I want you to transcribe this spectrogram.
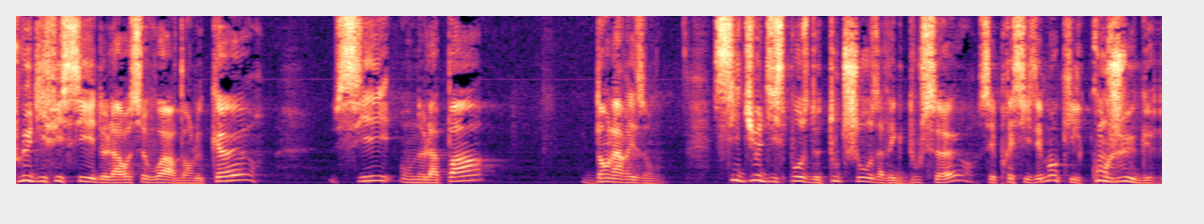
plus difficile de la recevoir dans le cœur si on ne l'a pas dans la raison. Si Dieu dispose de toutes choses avec douceur, c'est précisément qu'il conjugue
